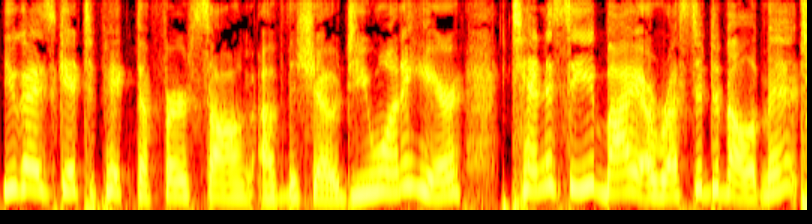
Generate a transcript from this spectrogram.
You guys get to pick the first song of the show. Do you want to hear Tennessee by Arrested Development?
